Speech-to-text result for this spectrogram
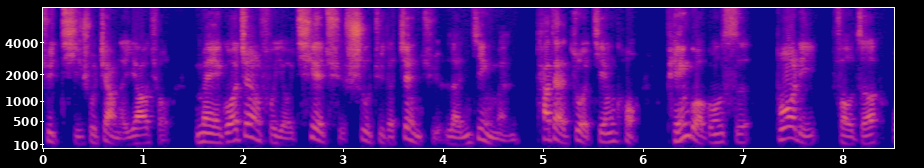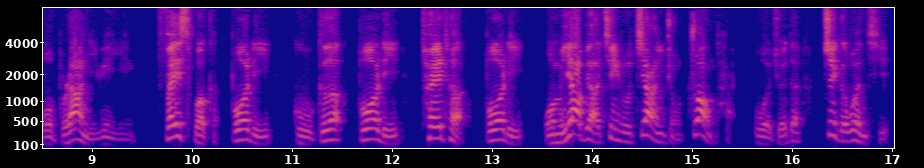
去提出这样的要求？美国政府有窃取数据的证据，能进门，他在做监控。苹果公司。剥离，否则我不让你运营。Facebook 剥离，谷歌剥离，推特剥离，我们要不要进入这样一种状态？我觉得这个问题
